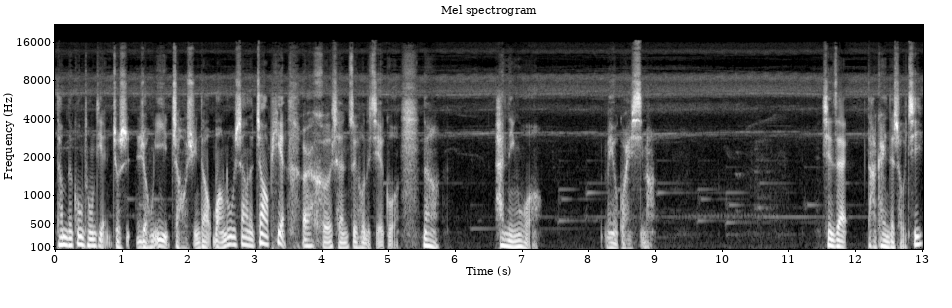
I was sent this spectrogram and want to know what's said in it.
他们的共同点就是容易找寻到网络上的照片，而合成最后的结果。那和您我。没有关系吗？现在打开你的手机，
